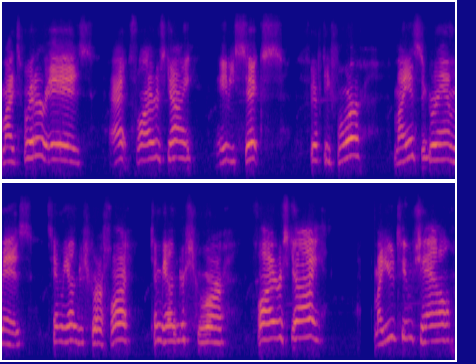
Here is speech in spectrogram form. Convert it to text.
my Twitter is at Flyers Guy eighty six fifty four. My Instagram is Timmy underscore fly Timmy underscore Flyers Guy. My YouTube channel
